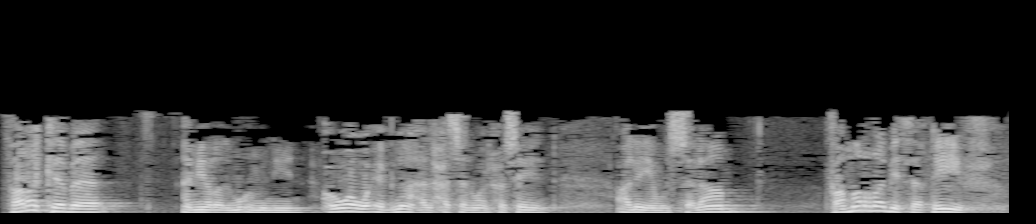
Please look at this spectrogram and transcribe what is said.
فركب أمير المؤمنين هو وابناه الحسن والحسين عليهم السلام فمر بثقيف.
